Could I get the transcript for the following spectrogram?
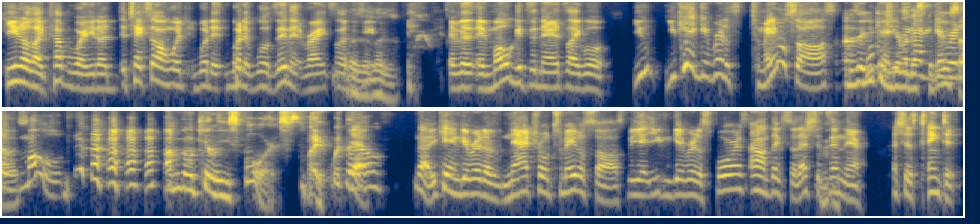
You know, like Tupperware, you know, it takes on what what it what it was in it, right? So if, Listen, you, listen. if, it, if mold gets in there, it's like, well, you you can't get rid of tomato sauce. Like, you can't makes get rid of get rid of mold. I'm gonna kill these spores. Like what the Yeah. hell? no, you can't get rid of natural tomato sauce, but yet you can get rid of spores. I don't think so. That shit's in there. That shit's tainted.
